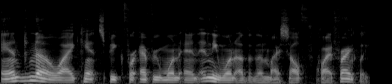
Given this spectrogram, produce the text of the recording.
And no, I can't speak for everyone and anyone other than myself, quite frankly.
